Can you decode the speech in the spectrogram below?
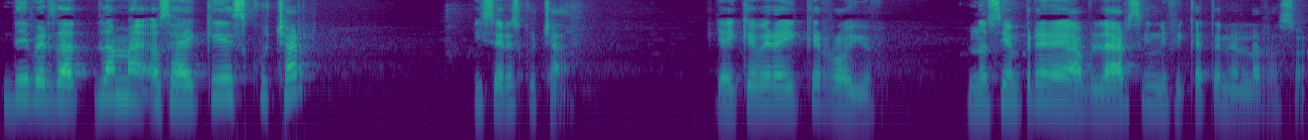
de verdad, la, ma- o sea, hay que escuchar y ser escuchado. Y hay que ver ahí qué rollo. No siempre hablar significa tener la razón.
